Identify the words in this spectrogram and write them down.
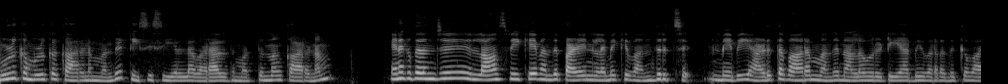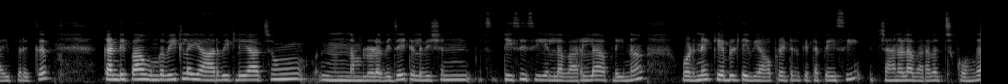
முழுக்க முழுக்க காரணம் வந்து டிசிசிஎல்ல வராதது மட்டும்தான் காரணம். எனக்கு தெரிஞ்சு லாஸ்ட் வீக்கே வந்து பழைய நிலைமைக்கு வந்துருச்சு. மேபி அடுத்த வாரம் வந்து நல்ல ஒரு டிஆர்பி வர்றதுக்கு வாய்ப்பு இருக்குது கண்டிப்பாக உங்கள் வீட்டில் யார் வீட்லையாச்சும் நம்மளோட விஜய் டெலிவிஷன் டிசிசிஎல்ல வரல அப்படின்னா உடனே கேபிள் டிவி ஆப்ரேட்டர்கிட்ட பேசி சேனலை வர வச்சுக்கோங்க.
